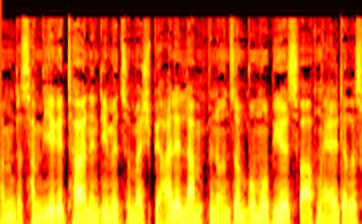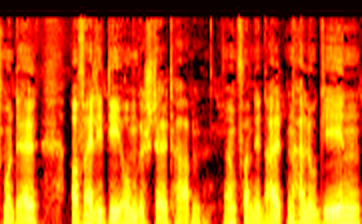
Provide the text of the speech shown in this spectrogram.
Ähm, das haben wir getan, indem wir zum Beispiel alle Lampen in unserem Wohnmobil, es war auch ein älteres Modell, auf LED umgestellt haben. Ja, von den alten Halogen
